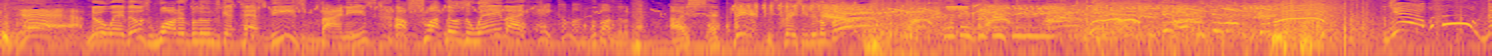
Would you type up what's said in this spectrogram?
Yeah! No way those water balloons get past these vinies. I'll swap those away like... Hey, come on, move on, little guy. I said beat it, you crazy little bird! Get off! Get off! Get off! Yeah, woohoo! No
